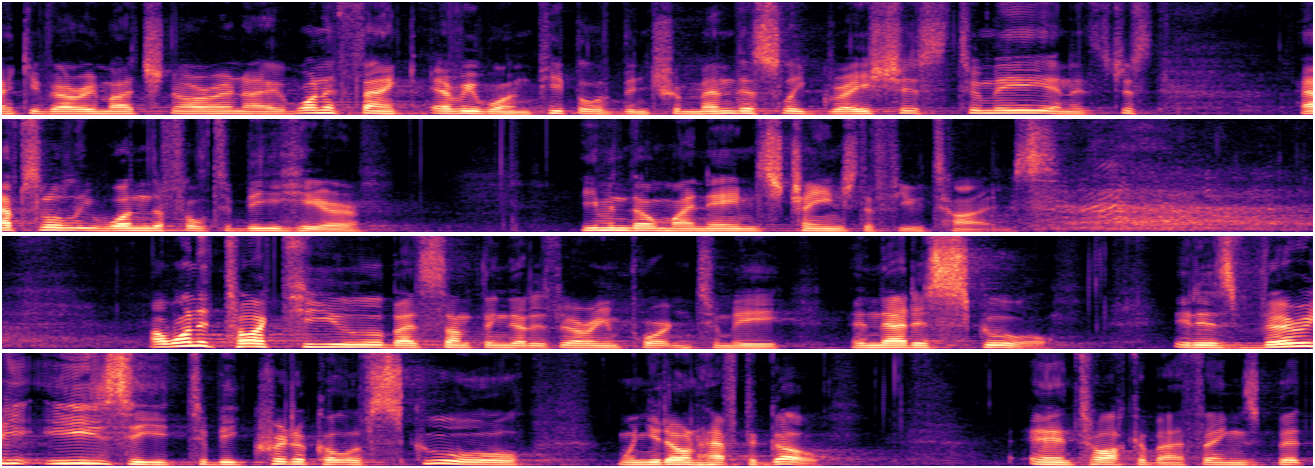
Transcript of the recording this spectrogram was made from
Thank you very much, Nora. And I want to thank everyone. People have been tremendously gracious to me, and it's just absolutely wonderful to be here, even though my name's changed a few times. I want to talk to you about something that is very important to me, and that is school. It is very easy to be critical of school when you don't have to go and talk about things, but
